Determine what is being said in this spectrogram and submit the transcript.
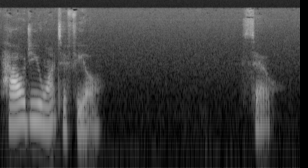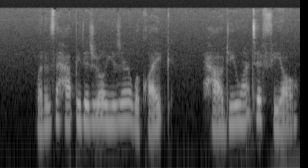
how do you want to feel? So, what does a happy digital user look like? How do you want to feel?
